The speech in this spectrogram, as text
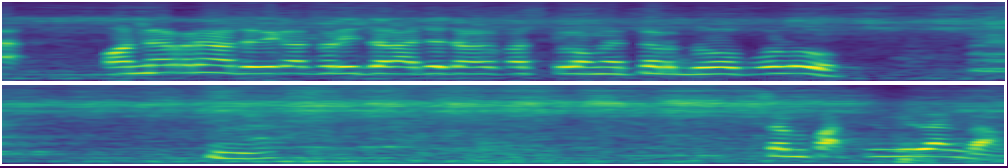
Ownernya dari Kasuri Jalan aja jalan pas kilometer 20. Hmm. Sempat 9 bang.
